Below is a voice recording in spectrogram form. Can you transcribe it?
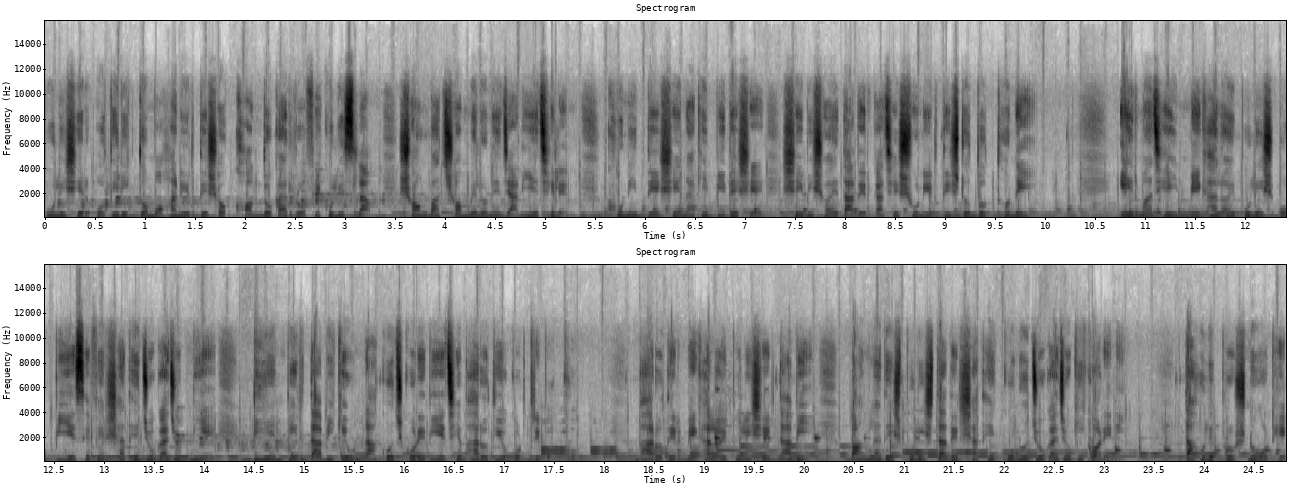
পুলিশের অতিরিক্ত মহানির্দেশক খন্দকার রফিকুল ইসলাম সংবাদ সম্মেলনে জানিয়েছিলেন, খুনি দেশে নাকি বিদেশে সে বিষয়ে তাদের কাছে সুনির্দিষ্ট তথ্য নেই। এর মাঝেই মেঘালয় পুলিশ ও বিএসএফের সাথে যোগাযোগ নিয়ে ডিএমপির দাবিকেও নাকচ করে দিয়েছে ভারতীয় কর্তৃপক্ষ। ভারতের মেঘালয় পুলিশের দাবি, বাংলাদেশ পুলিশ তাদের সাথে কোনো যোগাযোগই করেনি। তাহলে প্রশ্ন ওঠে,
